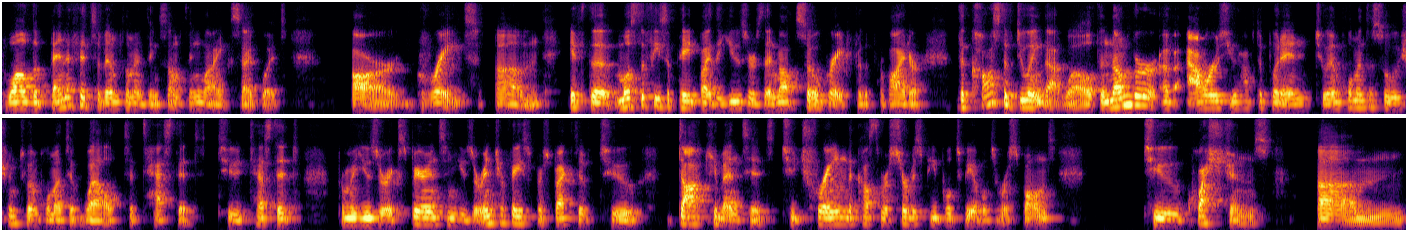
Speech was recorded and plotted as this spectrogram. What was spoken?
while the benefits of implementing something like SegWit are great. Um, if the most of the fees are paid by the users, they're not so great for the provider. The cost of doing that well, the number of hours you have to put in to implement a solution, to implement it well, to test it, to test it from a user experience and user interface perspective, to document it, to train the customer service people to be able to respond to questions. Um,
